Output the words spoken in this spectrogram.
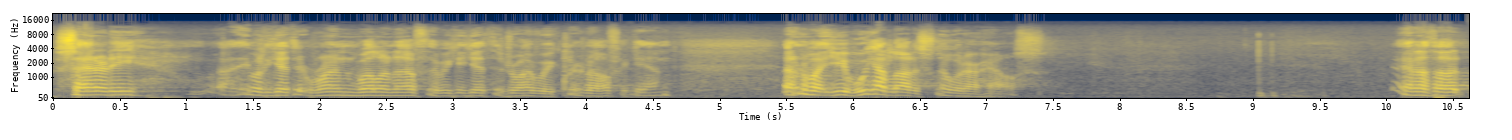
Saturday, I was able to get it run well enough that we could get the driveway cleared off again. I don't know about you, but we had a lot of snow at our house. And I thought,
